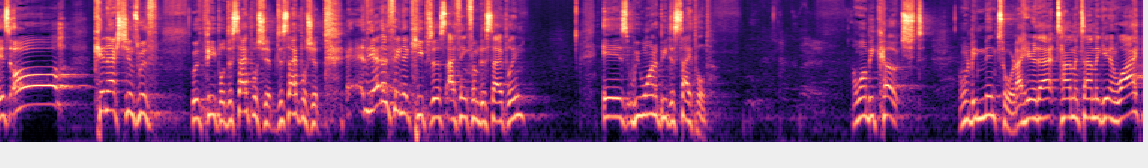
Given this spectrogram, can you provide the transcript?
It's all connections with, with people. Discipleship, discipleship. The other thing that keeps us, I think, from discipling is we want to be discipled. I want to be coached. I want to be mentored. I hear that time and time again. Why?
